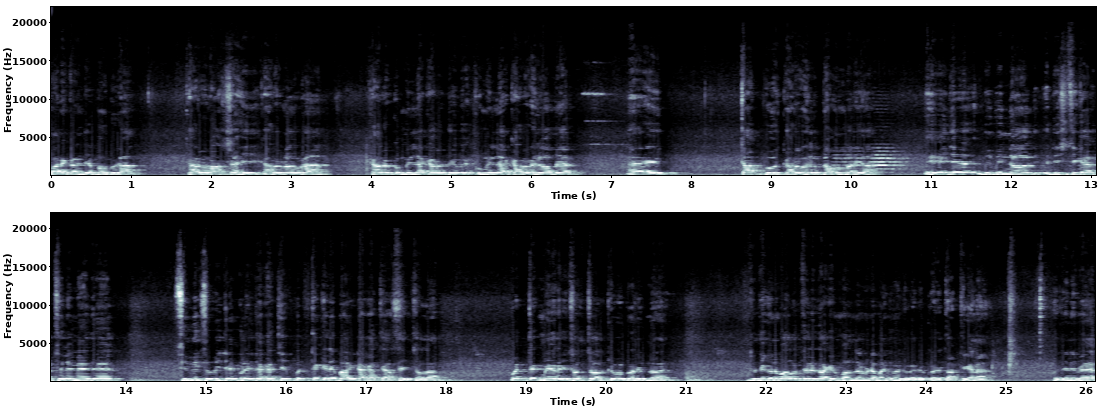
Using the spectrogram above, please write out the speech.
মনে করেন যে বগুড়া, কারও রাজশাহী, কারও নৌকা কারও কুমিল্লা, কারও দেব, কুমিল্লা, কারও হলো আপনার এই চাঁদপুর, কারও হলো ব্রাহ্মণবাড়িয়া। এই যে বিভিন্ন ডিস্ট্রিক্টের ছেলে মেয়েদের সিবি ছবি যেগুলোই দেখাচ্ছি, প্রত্যেকেরই বাড়ি ঢাকাতে আছে ইনশাল্লাহ। প্রত্যেক মেয়ের এই সচ্ছল, কেউ গরিব নয়। যদি কোনো ভালো ছেলে থাকেন বন্ধন মিডিয়ার মাধ্যমে যোগাযোগ করে তার ঠিকানা খুঁজে নেবেন।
